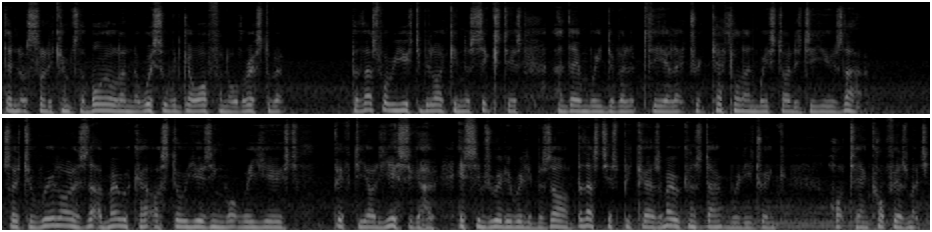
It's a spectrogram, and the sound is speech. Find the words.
then it would slowly come to the boil and the whistle would go off and all the rest of it. But that's what we used to be like in the 60s, and then we developed the electric kettle and we started to use that. So to realise that America are still using what we used 50 odd years ago, it seems really, really bizarre. But that's just because Americans don't really drink hot tea and coffee as much.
